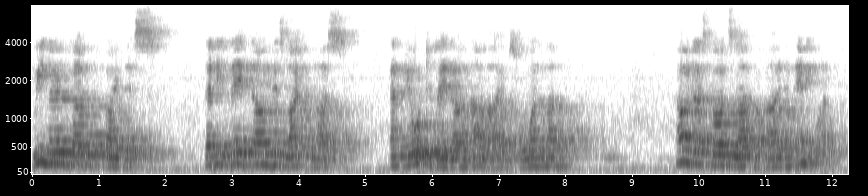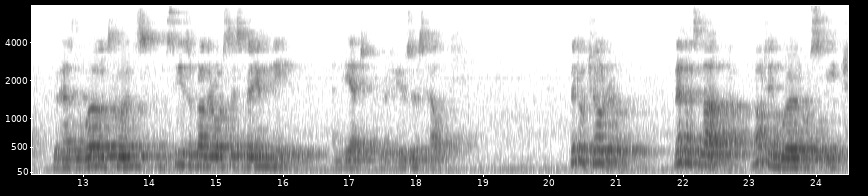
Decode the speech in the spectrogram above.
We know love by this, that he laid down his life for us, and we ought to lay down our lives for one another. How does God's love abide in anyone who has the world's goods and sees a brother or sister in need, and yet refuses help? Little children, let us love, not in word or speech,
